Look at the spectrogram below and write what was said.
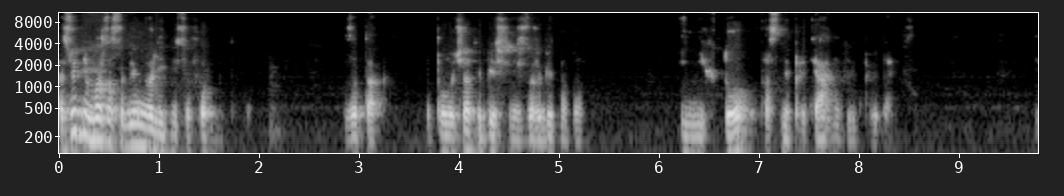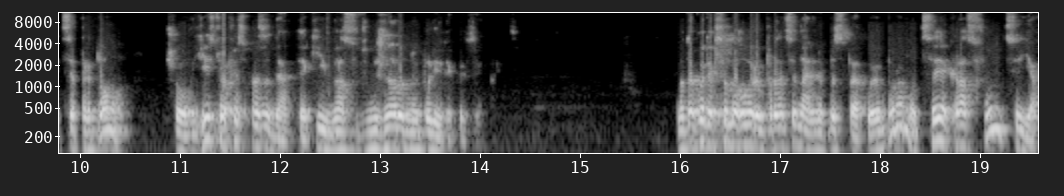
А сьогодні можна собі інвалідність оформити за так і отримати більше, ніж заробітна плата. І ніхто вас не притягне до відповідальності. І це при тому, що є офіс президента, який в нас з міжнародною політикою займається. Ну так от, якщо ми говоримо про національну безпеку і оборону, це якраз функція,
